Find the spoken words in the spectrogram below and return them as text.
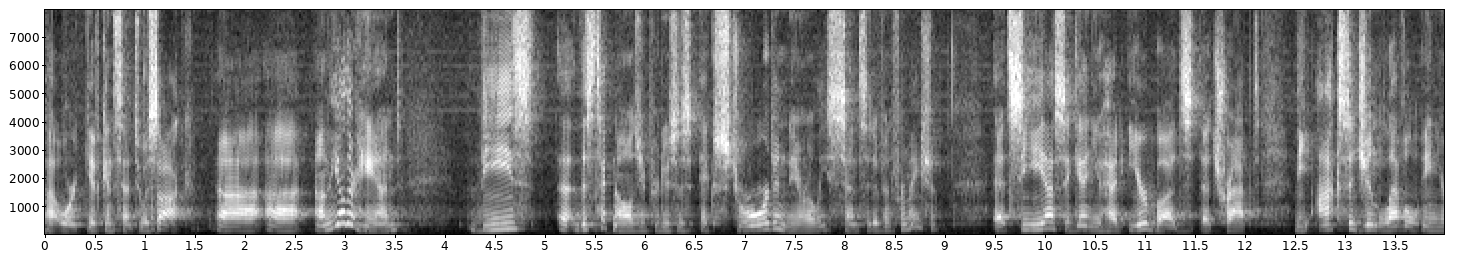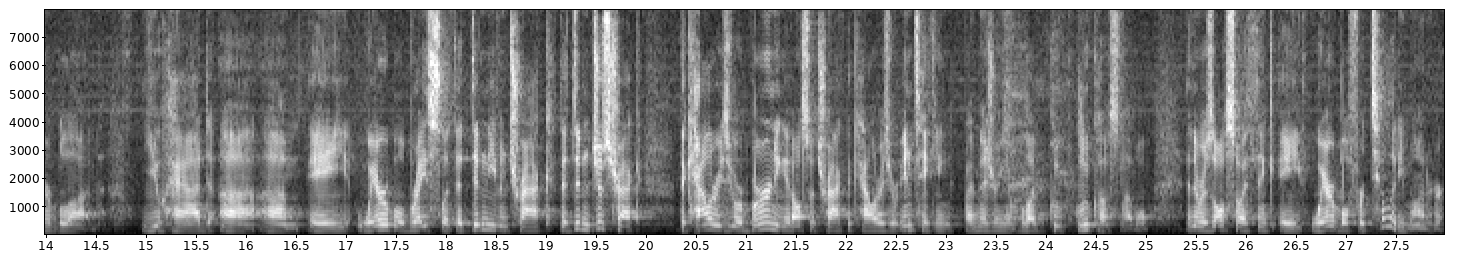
uh, or give consent to a sock. Uh, uh, on the other hand, these, uh, this technology produces extraordinarily sensitive information. At CES, again, you had earbuds that tracked the oxygen level in your blood you had uh, um, a wearable bracelet that didn't even track, that didn't just track the calories you were burning, it also tracked the calories you were intaking by measuring your blood glu glucose level. And there was also, I think, a wearable fertility monitor.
